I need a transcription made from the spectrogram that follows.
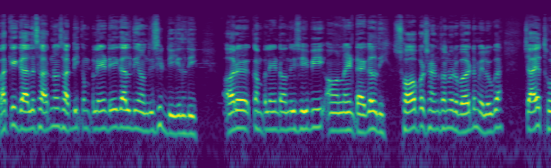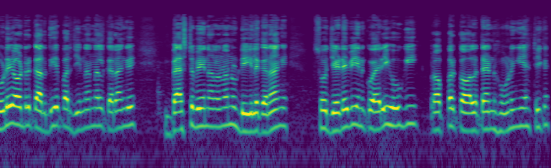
ਬਾਕੀ ਗੱਲ ਸਾਰਿਆਂ ਨੂੰ ਸਾਡੀ ਕੰਪਲੇਂਟ ਇਹ ਗੱਲ ਦੀ ਆਉਂਦੀ ਸੀ ਡੀਲ ਦੀ ਔਰ ਕੰਪਲੇਂਟ ਆਉਂਦੀ ਸੀ ਵੀ ਆਨਲਾਈਨ ਟੈਗਲ ਦੀ। 100% ਤੁਹਾਨੂੰ ਰਿਵਰਟ ਮਿਲੂਗਾ। ਚਾਹੇ ਥੋੜੇ ਆਰਡਰ ਕਰ ਦਈਏ, ਪਰ ਜਿਨ੍ਹਾਂ ਨਾਲ ਕਰਾਂਗੇ ਬੈਸਟ ਵੇ ਨਾਲ ਉਹਨਾਂ ਨੂੰ ਡੀਲ ਕਰਾਂਗੇ। ਸੋ ਜਿਹੜੇ ਵੀ ਇਨਕੁਆਇਰੀ ਹੋਊਗੀ ਪ੍ਰੋਪਰ ਕਾਲ ਅਟੈਂਡ ਹੋਣਗੀਆਂ, ਠੀਕ ਹੈ?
